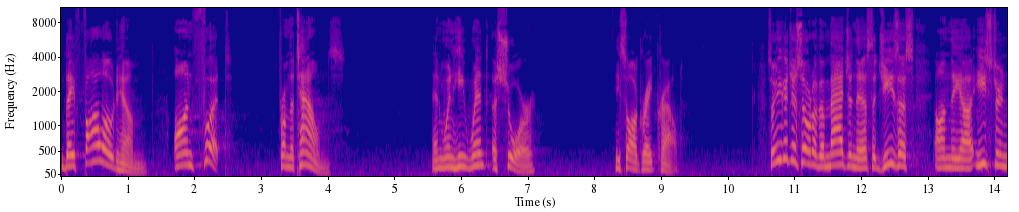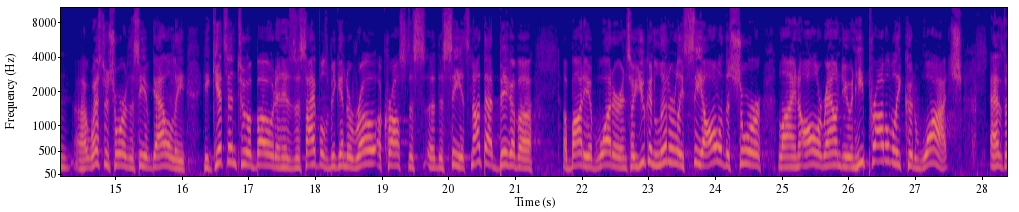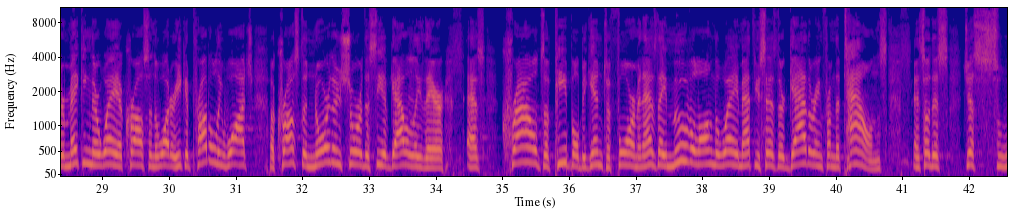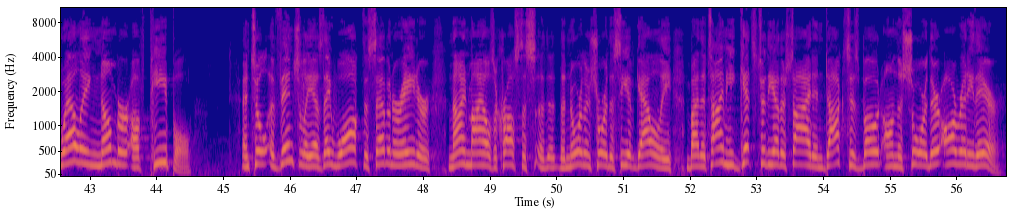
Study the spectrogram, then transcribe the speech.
they followed him on foot from the towns. And when he went ashore, he saw a great crowd. So you could just sort of imagine this that Jesus on the uh, eastern, uh, western shore of the Sea of Galilee. He gets into a boat, and his disciples begin to row across the, uh, the sea. It's not that big of a, a body of water, and so you can literally see all of the shoreline all around you. And he probably could watch as they're making their way across in the water. He could probably watch across the northern shore of the Sea of Galilee there as crowds of people begin to form. And as they move along the way, Matthew says they're gathering from the towns. And so this just swelling number of people until eventually, as they walk the seven or eight or nine miles across the, uh, the, the, northern shore of the Sea of Galilee, by the time he gets to the other side and docks his boat on the shore, they're already there.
